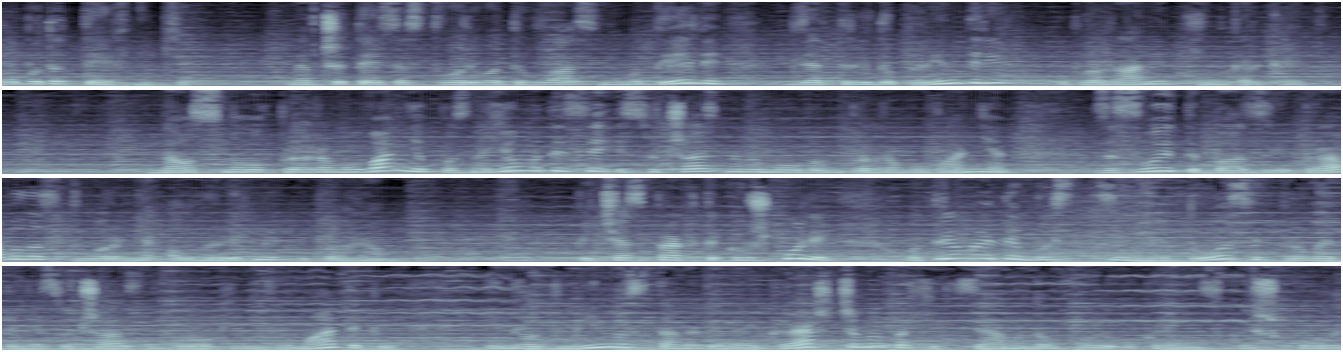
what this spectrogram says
робототехніків. Навчитеся створювати власні моделі для 3D-принтерів у програмі Tinkercad. На основах програмування познайомитися із сучасними мовами програмування, засвоїти базові правила створення алгоритмів і програм. Під час практики у школі отримаєте безцінний досвід проведення сучасних уроків інформатики і неодмінно станете найкращими фахівцями нової української школи.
